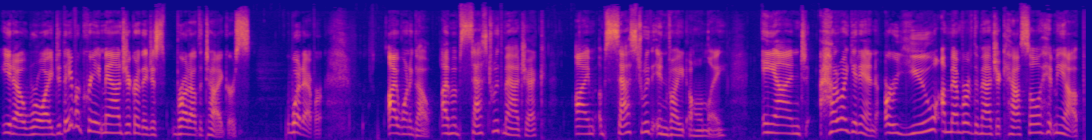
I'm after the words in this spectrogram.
you know Roy, did they ever create magic or they just brought out the tigers? Whatever. I want to go. I'm obsessed with magic. I'm obsessed with invite only. And how do I get in? Are you a member of the Magic Castle? Hit me up.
